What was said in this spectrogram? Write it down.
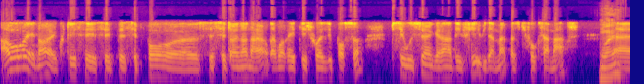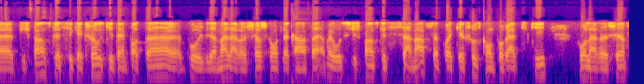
Ah oui, non, écoutez, c'est c'est pas euh, c'est un honneur d'avoir été choisi pour ça. Puis c'est aussi un grand défi, évidemment, parce qu'il faut que ça marche. Euh, puis je pense que c'est quelque chose qui est important euh, pour évidemment la recherche contre le cancer, mais aussi je pense que si ça marche, ça pourrait être quelque chose qu'on pourrait appliquer pour la recherche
